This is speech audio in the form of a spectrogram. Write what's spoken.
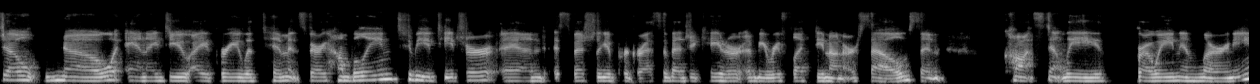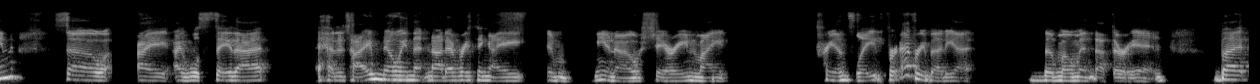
don't know. And I do, I agree with Tim. It's very humbling to be a teacher and especially a progressive educator and be reflecting on ourselves and constantly growing and learning. So I, I will say that ahead of time, knowing that not everything I am, you know, sharing might translate for everybody at the moment that they're in. But,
